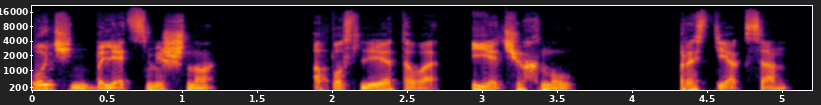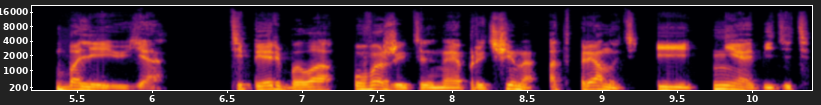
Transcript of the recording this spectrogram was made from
Очень, блядь, смешно. А после этого я чихнул. Прости, Оксан, болею я. Теперь была уважительная причина отпрянуть и не обидеть.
